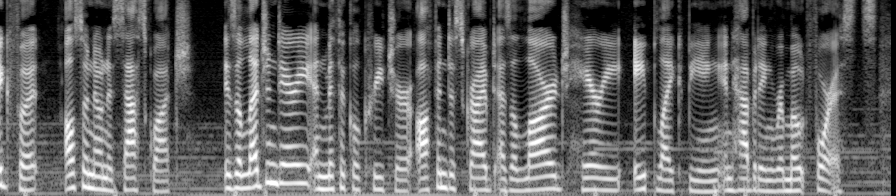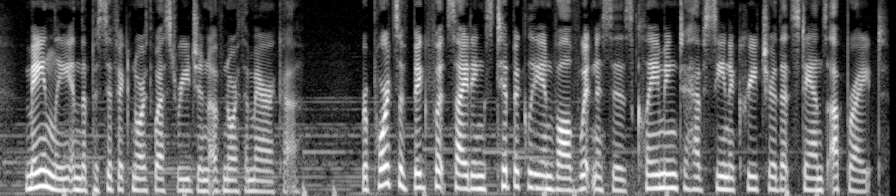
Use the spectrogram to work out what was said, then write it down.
Bigfoot, also known as Sasquatch, is a legendary and mythical creature often described as a large, hairy, ape like being inhabiting remote forests, mainly in the Pacific Northwest region of North America. Reports of Bigfoot sightings typically involve witnesses claiming to have seen a creature that stands upright,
